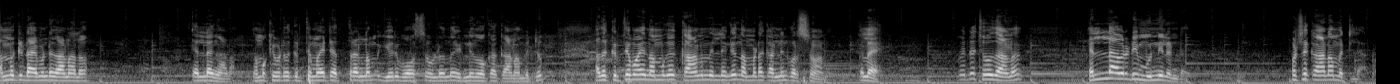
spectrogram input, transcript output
അമ്മയ്ക്ക് ഡയമണ്ട് കാണാമല്ലോ എല്ലാം കാണാം. നമുക്കിവിടെ കൃത്യമായിട്ട് എത്ര എണ്ണം ഈ ഒരു ബോക്സിനുള്ളതെന്ന് എണ്ണി നോക്കാൻ കാണാൻ പറ്റും. അത് കൃത്യമായി നമുക്ക് കാണുന്നില്ലെങ്കിൽ നമ്മുടെ കണ്ണിന് പ്രശ്നമാണ്. അല്ലേ? പിന്നെ ചോദ്യമാണ് എല്ലാവരുടെയും മുന്നിലുണ്ട്. പക്ഷെ കാണാൻ പറ്റില്ല.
